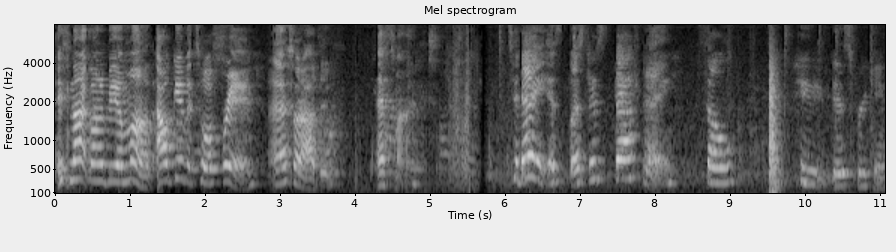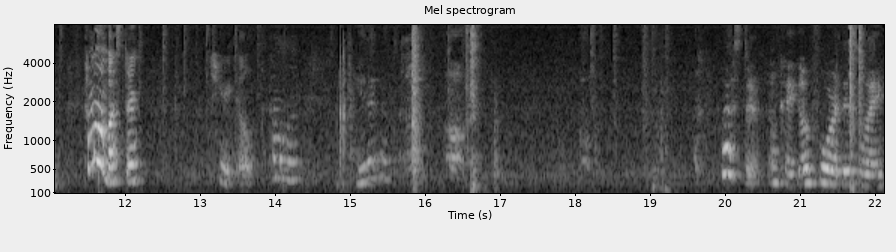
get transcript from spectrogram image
It's not going to be a month. I'll give it to a friend. That's what I'll do. That's fine. Today is Buster's bath day. So he is freaking. Come on, Buster. Here you go. Come on. Get it. Buster. Okay, go forward this way.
